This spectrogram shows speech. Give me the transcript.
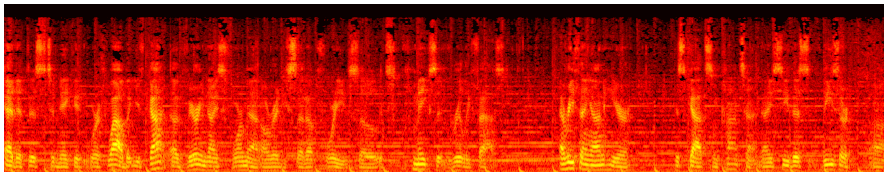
edit this to make it worthwhile, but you've got a very nice format already set up for you, so it makes it really fast everything on here has got some content. Now you see this; these are uh,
